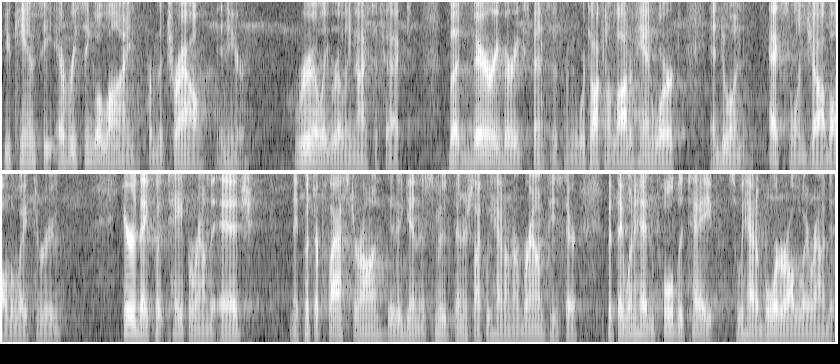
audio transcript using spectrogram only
you can see every single line from the trowel in here. Really, really nice effect, but very, very expensive. I mean, we're talking a lot of handwork and doing excellent job all the way through. Here they put tape around the edge they put their plaster on, did again a smooth finish like we had on our brown piece there, but they went ahead and pulled the tape, so we had a border all the way around it.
